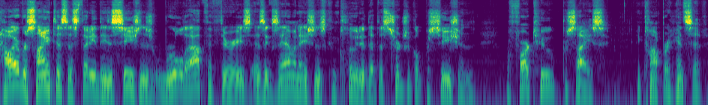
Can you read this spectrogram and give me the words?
however, scientists that studied the incisions ruled out the theories as examinations concluded that the surgical precision were far too precise and comprehensive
